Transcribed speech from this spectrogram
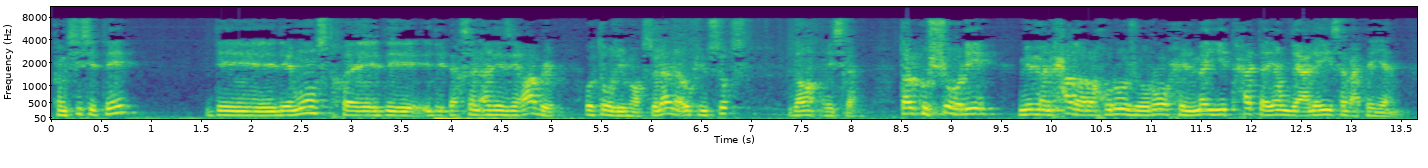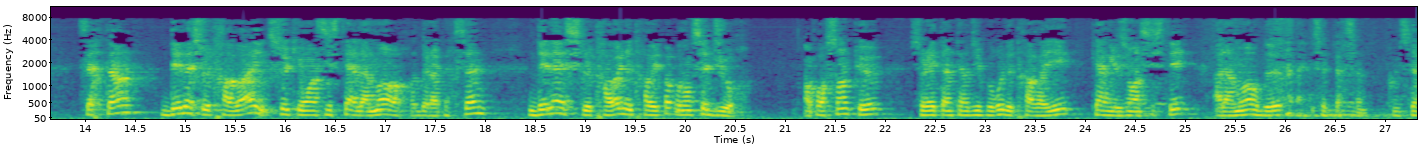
comme si c'était des, monstres et des, personnes indésirables autour du mort. Cela n'a aucune source dans l'islam. Certains délaissent le travail, ceux qui ont assisté à la mort de la personne, délaissent le travail, ne travaillent pas pendant sept jours, en pensant que cela est interdit pour eux de travailler car ils ont assisté à la mort de cette personne. Comme c'est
